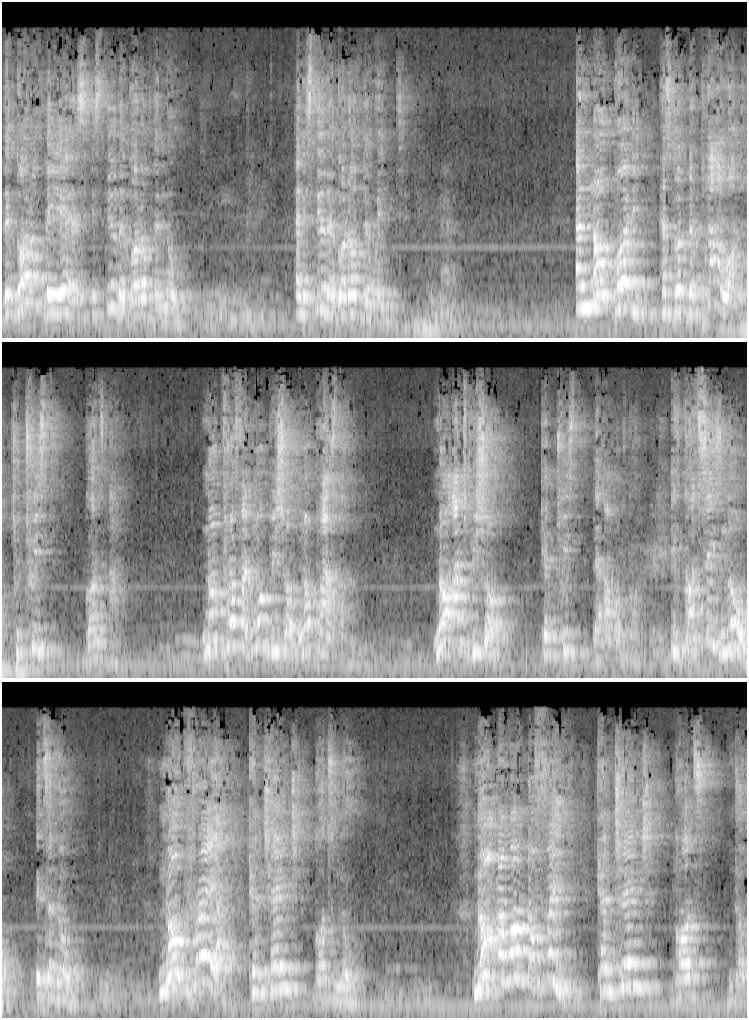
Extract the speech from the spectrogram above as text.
The God of the yes is still the God of the no. and He's still the God of the wait. And nobody has got the power to twist God's arm. No prophet, no bishop, no pastor, no archbishop can twist the arm of God. If God says no, it's a no. No prayer can change God's no. No amount of faith can change God's no.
